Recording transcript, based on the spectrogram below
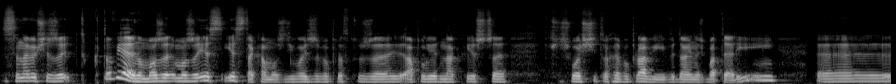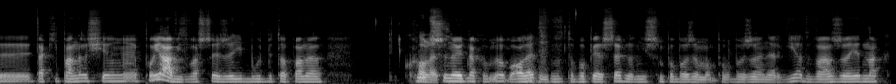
zastanawiał się, że kto wie, no może, może jest, jest taka możliwość, że po prostu, że Apple jednak jeszcze w przyszłości trochę poprawi wydajność baterii i E, taki panel się pojawi, zwłaszcza jeżeli byłby to panel krótszy, OLED. no jednak no OLED mhm. to po pierwsze w niższym poborze, poborze energii, a dwa, że jednak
